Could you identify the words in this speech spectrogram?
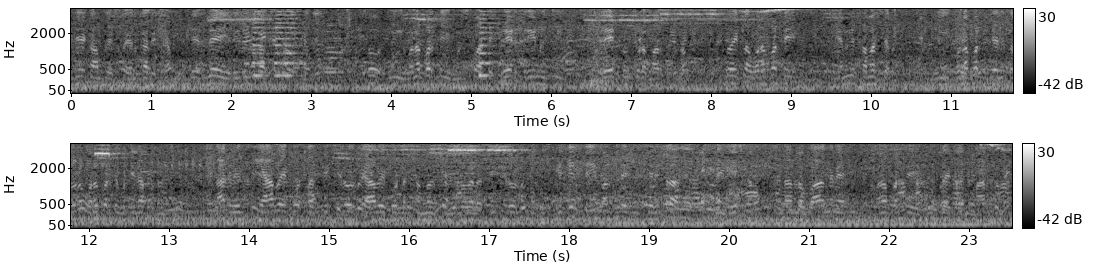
ఇదే కాంప్లెక్స్లో వెనకాల ఇచ్చాం. ఎస్బీఐ రీజనల్ ఆఫీస్. సో ఈ వనపర్తి మున్సిపాలిటీ గ్రేడ్ త్రీ నుంచి గ్రేడ్ టూ కూడా మారుస్తున్నాం. సో ఇట్లా వనపర్తి ఎన్ని సమస్యలు? ఈ వనపర్తి చరిత్రలో వనపర్తి పుట్టినప్పటి నుంచి నాకు తెలిసి యాభై కోట్ల సీసీ రోడ్లు యాభై కోట్లకు సంబంధించిన విలువ వేల సీసీ రోడ్లు విత్ త్రీ మంత్స్ చరిత్ర నేను చేసినాం దానిలో భాగంగానే వనపర్తి రూపురేఖలన్నీ మారుతున్నాయి.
